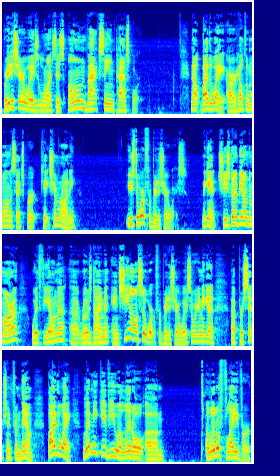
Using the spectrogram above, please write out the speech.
British Airways launched its own vaccine passport. Now, by the way, our health and wellness expert, Kate Shemirani, used to work for British Airways. And again, she's going to be on tomorrow with Fiona uh, Rose Diamond, and she also worked for British Airways, so we're going to get a, a, perception from them. By the way, let me give you a little um, a little flavor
